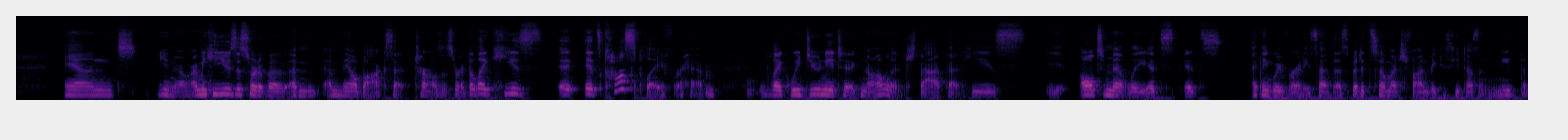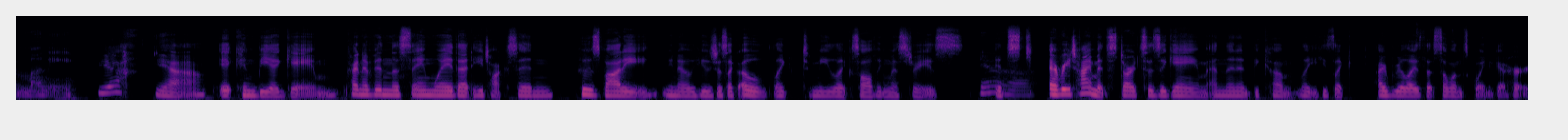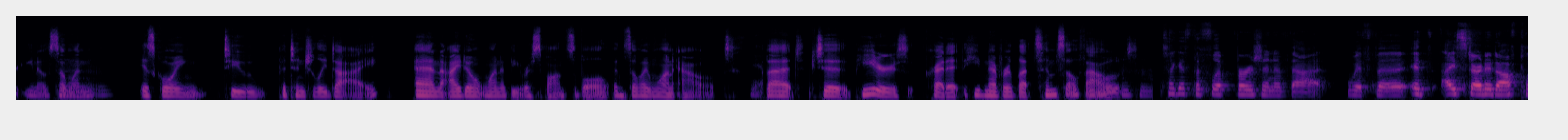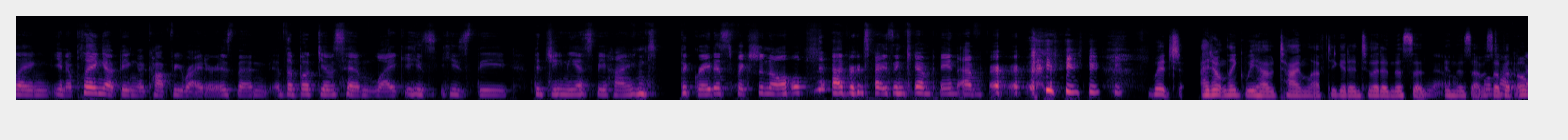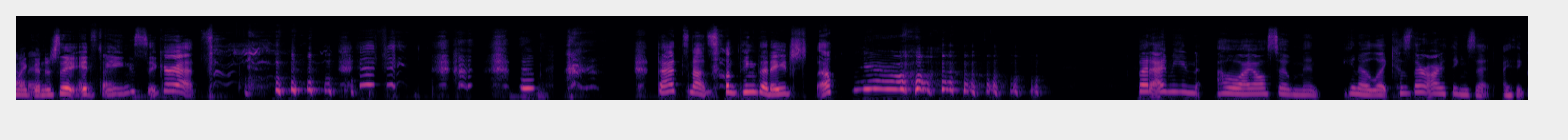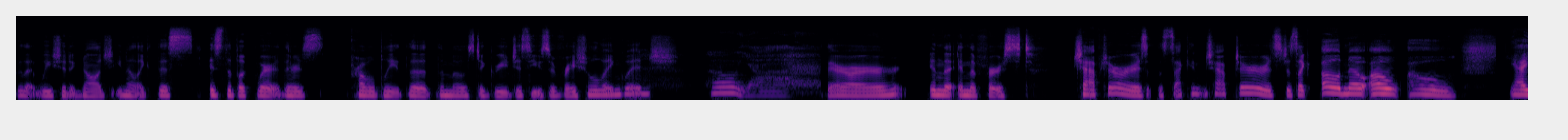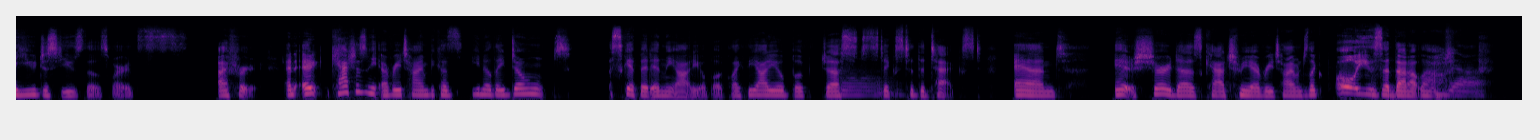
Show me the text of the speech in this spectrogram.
and you know, I mean, he uses sort of a, a, a mailbox at Charles's, right? But like, he's it, it's cosplay for him. Like, we do need to acknowledge that that he's ultimately it's it's. I think we've already said this, but it's so much fun because he doesn't need the money. Yeah, yeah, it can be a game, kind of in the same way that he talks in whose body you know he was just like oh like to me like solving mysteries yeah. it's every time it starts as a game and then it become like he's like i realize that someone's going to get hurt you know someone mm is going to potentially die and I don't want to be responsible. And so I want out. Yeah. But to Peter's credit, he never lets himself out. Mm-hmm. So I guess the flip version of that with the it I started off playing, you know, playing at being a copywriter is then the book gives him like he's he's the the genius behind the greatest fictional advertising campaign ever. Which I don't think we have time left to get into it in this uh, no, in this episode. We'll but oh my goodness, it, it's time. being cigarettes. That's not something that aged well. No. but I mean, oh, I also meant you know like because there are things that i think that we should acknowledge you know like this is the book where there's probably the the most egregious use of racial language. Oh yeah. There are in the in the first chapter or is it the second chapter? It's just like, "Oh no, oh oh. Yeah, you just use those words." I forget. And it catches me every time because, you know, they don't skip it in the audiobook. Like the audiobook just oh. sticks to the text. And it sure does catch me every time. It's like, oh, you said that out loud. Yeah.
